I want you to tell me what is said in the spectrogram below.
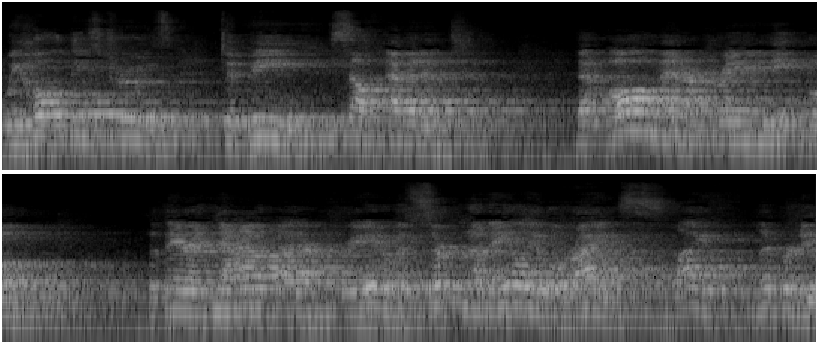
We hold these truths to be self evident that all men are created equal, that they are endowed by their Creator with certain unalienable rights life, liberty,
